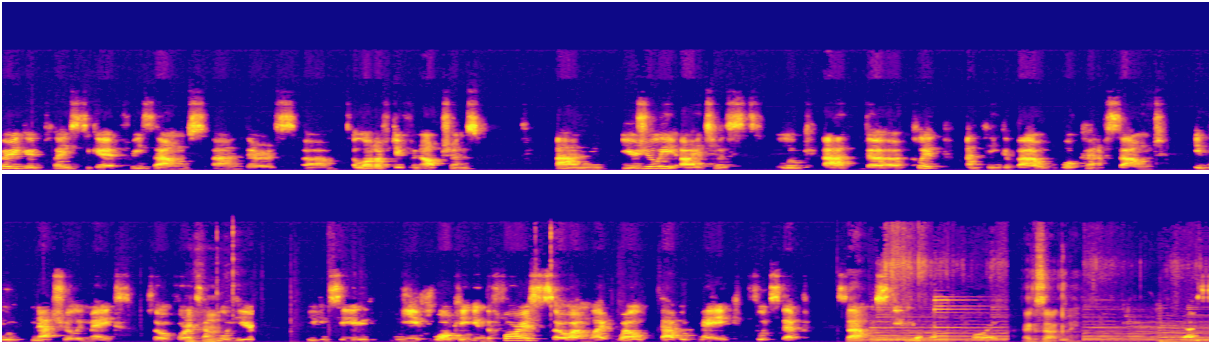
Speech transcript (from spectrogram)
very good place to get free sounds, and there's um, a lot of different options. And usually, I just look at the clip and think about what kind of sound it would naturally make. So, for Mhm. example, here you can see me walking in the forest. So I'm like, well, that would make footstep sounds in the forest. Exactly. Yes.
